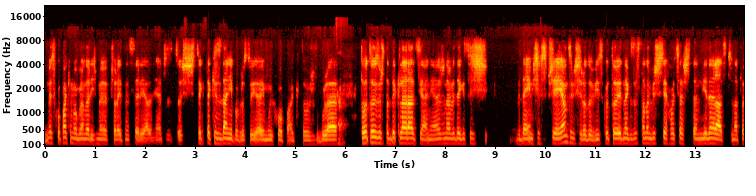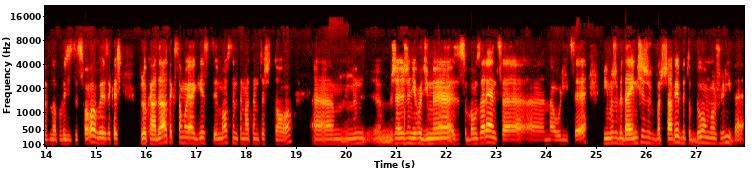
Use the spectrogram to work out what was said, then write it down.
my z chłopakiem oglądaliśmy wczoraj ten serial, nie? Czy coś, tak, takie zdanie po prostu ja i mój chłopak, to już w ogóle, to, to jest już ta deklaracja, nie? Że nawet jak jesteś wydaje mi się, w sprzyjającym środowisku, to jednak zastanowisz się chociaż ten jeden raz, czy na pewno powiedzieć te słowa, bo jest jakaś blokada. Tak samo jak jest mocnym tematem też to, że, że nie chodzimy ze sobą za ręce e, na ulicy, mimo że wydaje mi się, że w Warszawie by to było możliwe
